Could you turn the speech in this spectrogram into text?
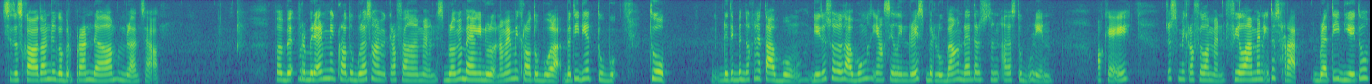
Sitoskeleton juga berperan dalam pembelahan sel. Perbedaan mikrotubula sama mikrofilament. Sebelumnya bayangin dulu, namanya mikrotubula, berarti dia tubuh, tube, berarti bentuknya tabung. Dia itu suatu tabung yang silindris, berlubang, dan tersusun atas tubulin. Oke. Okay. Terus mikrofilament. Filament itu serat. Berarti dia itu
